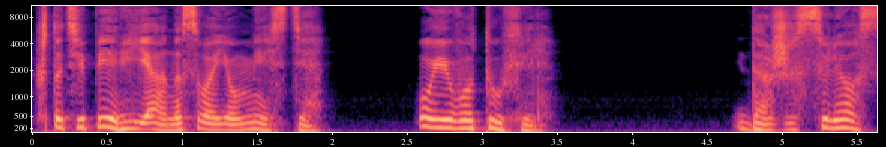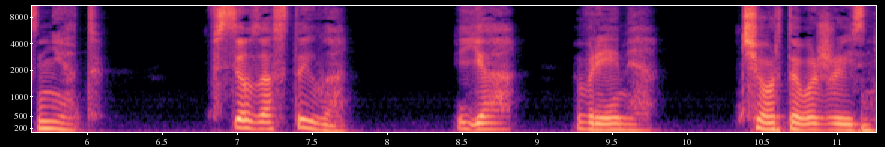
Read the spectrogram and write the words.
что теперь я на своем месте у его туфель. Даже слез нет. Все застыло. Я, время, чертова жизнь.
